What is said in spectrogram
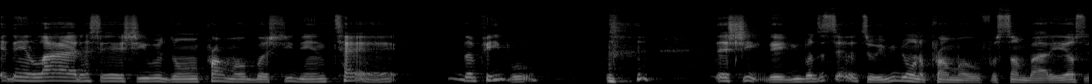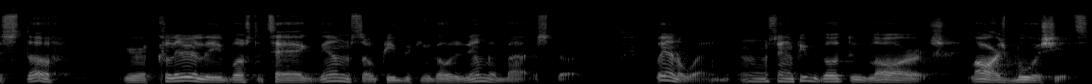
And then lied and said she was doing promo, but she didn't tag the people that she that you about to sell it to. If you're doing a promo for somebody else's stuff, you're clearly supposed to tag them so people can go to them about the stuff. But anyway, you know what I'm saying? People go through large, large bullshits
